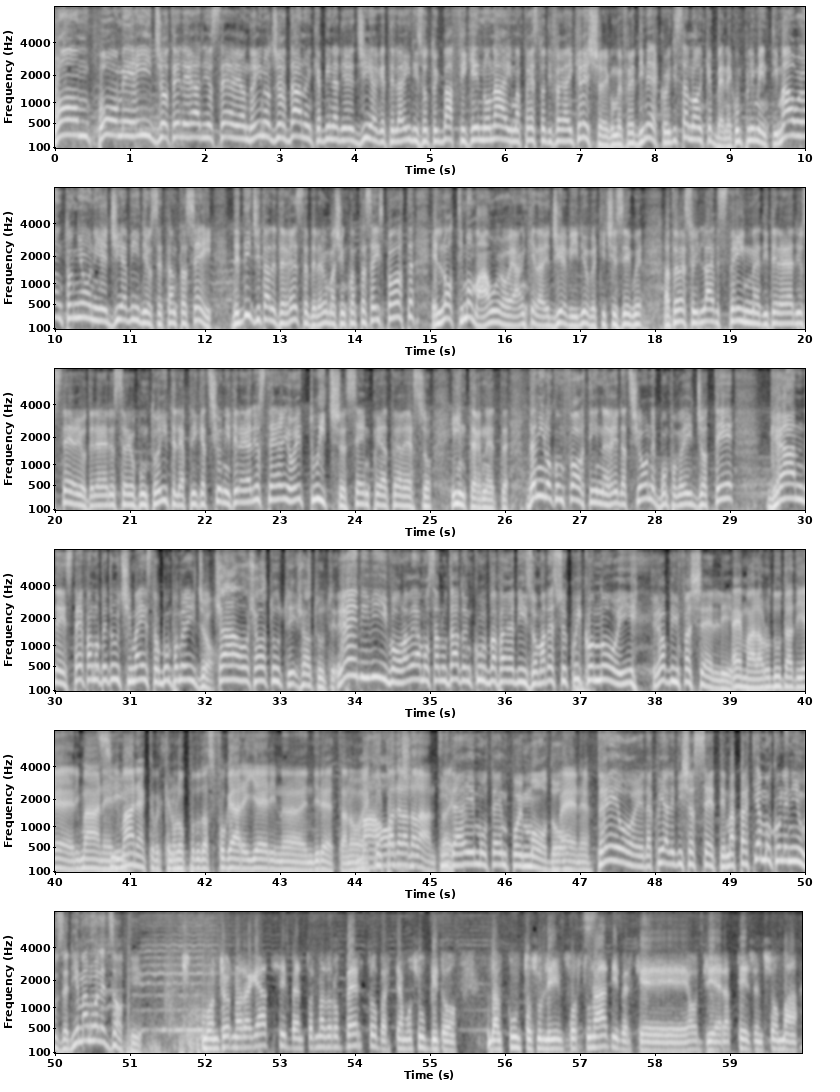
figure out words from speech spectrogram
Buon pomeriggio Teleradio Stereo, Andrino Giordano in cabina di regia che te la ridi sotto i baffi che non hai ma presto ti farai crescere come Freddy Mercury, ti stanno anche bene, complimenti. Mauro Antonioni, regia video 76 del digitale terrestre delle Roma 56 Sport e l'ottimo Mauro è anche la regia video per chi ci segue attraverso il live stream di Teleradio Stereo, teleradiostereo.it, le applicazioni Teleradio Stereo e Twitch sempre attraverso internet. Danilo Conforti in redazione, buon pomeriggio a te. Grande Stefano Petrucci, maestro, buon pomeriggio. Ciao, ciao a tutti, ciao a tutti. Redivivo, l'avevamo salutato in curva Paradiso, ma adesso è qui con noi Robin Fascelli. Eh, ma la roduta di è, rimane, Sì, rimane anche perché sì. non l'ho potuta sfogare ieri in, in diretta, no? Ma è colpa oggi dell'Atalanta. Ti ecco. daremo tempo e modo. Bene. Tre ore da qui alle 17, ma partiamo con le news di Emanuele Zotti. Buongiorno ragazzi, bentornato Roberto. Partiamo subito dal punto sugli infortunati perché oggi era atteso insomma,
